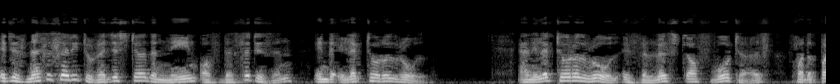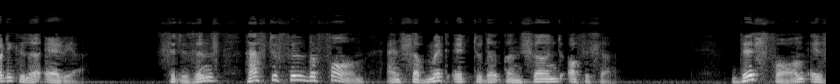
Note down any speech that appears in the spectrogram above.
It is necessary to register the name of the citizen in the electoral roll. An electoral roll is the list of voters for the particular area. Citizens have to fill the form and submit it to the concerned officer. This form is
